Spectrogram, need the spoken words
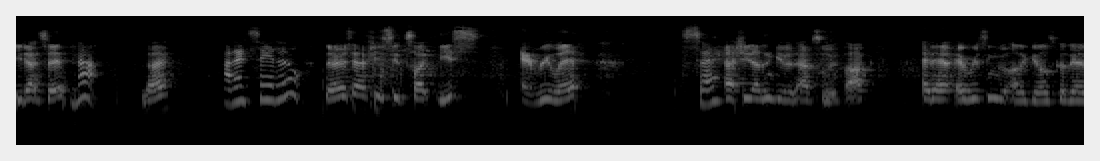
you don't see it, No. no. I don't see it at all. Notice how she sits like this everywhere. So, How she doesn't give an absolute fuck. And now every single other girl's got their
